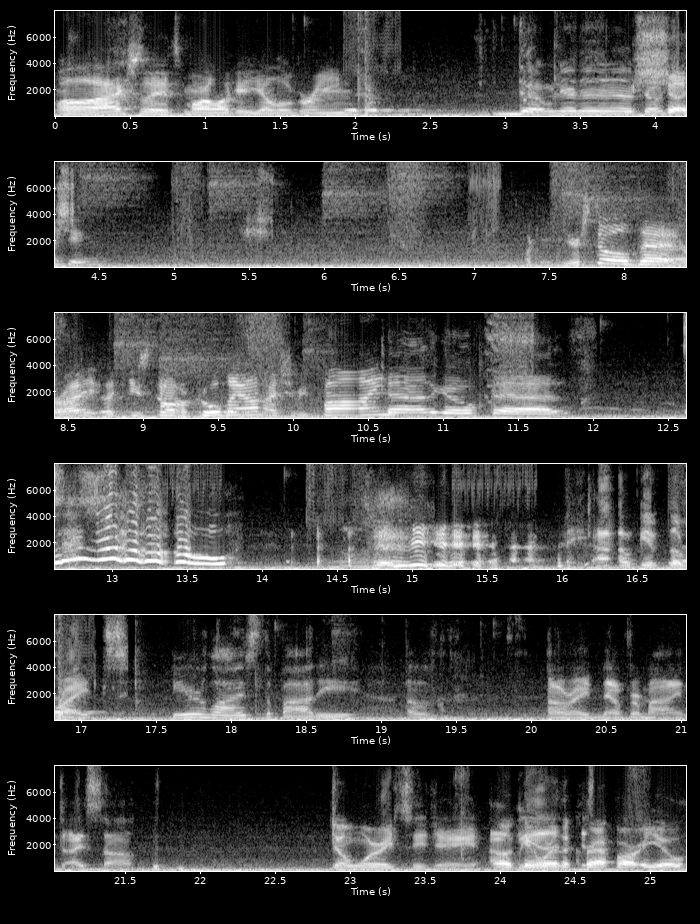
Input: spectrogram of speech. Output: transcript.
Well, actually, it's more like a yellow green. No! No! No! No! Don't Shush. you dare. Okay, you're still dead, right? Like you still have a cooldown. I should be fine. Gotta go fast. No! I'll give the rights. Here lies the body of. All right, never mind. I saw. Don't worry, CJ. I'll Okay, get- where the crap are you?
